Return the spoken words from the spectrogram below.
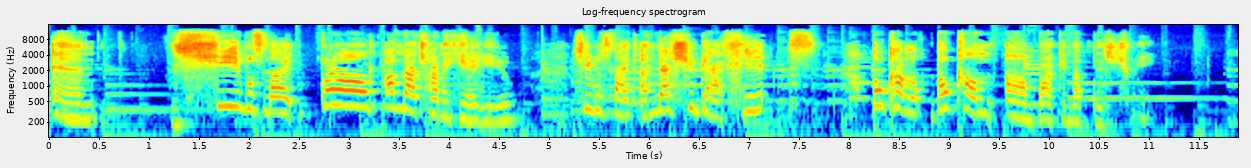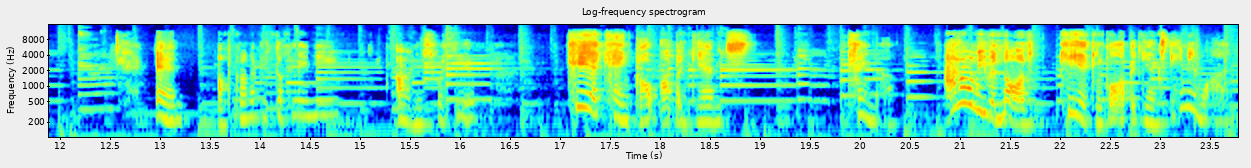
And she was like, Girl, I'm not trying to hear you. She was like, Unless you got hits, don't come don't come um barking up this tree. And I'm gonna be completely honest with you. Khia can't go up against Trina. I don't even know if Khia can go up against anyone.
